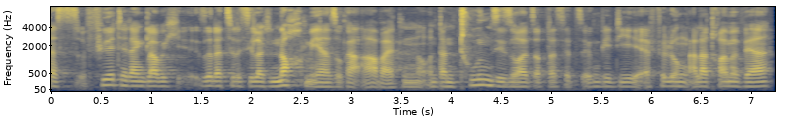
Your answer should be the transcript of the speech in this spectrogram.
das führt ja dann, glaube ich, so dazu, dass die Leute noch mehr sogar arbeiten und dann tun sie so, als ob das jetzt irgendwie die Erfüllung aller Träume wäre.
